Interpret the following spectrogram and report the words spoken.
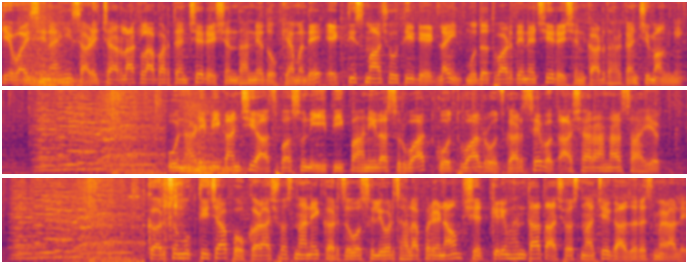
केवायसी नाही साडेचार लाख लाभार्थ्यांचे रेशन धान्य धोक्यामध्ये एकतीस मार्च होती डेडलाईन मुदतवाढ देण्याची रेशन कार्ड धारकांची मागणी. उन्हाळी पिकांची आजपासून ई पीक पाहणीला सुरुवात कोतवाल रोजगार सेवक आशा राहणार सहाय्यक. कर्जमुक्तीच्या पोकळ आश्वासनाने कर्जवसुलीवर झाला परिणाम शेतकरी म्हणतात आश्वासनाचे गाजरच मिळाले.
